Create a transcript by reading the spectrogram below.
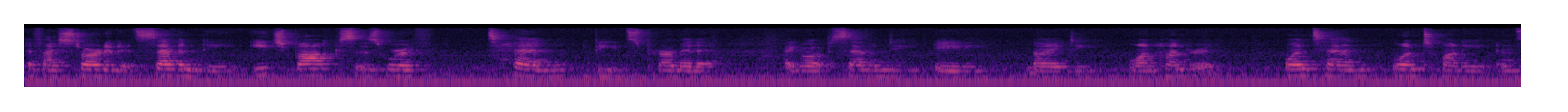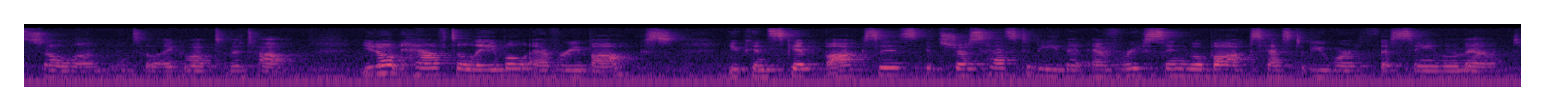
if I started at 70, each box is worth 10 beats per minute. I go up 70, 80, 90, 100, 110, 120, and so on until I go up to the top. You don't have to label every box. You can skip boxes. It just has to be that every single box has to be worth the same amount.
